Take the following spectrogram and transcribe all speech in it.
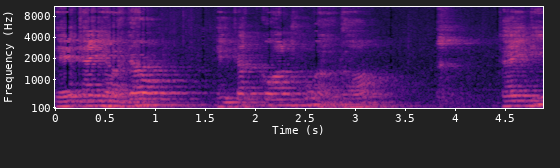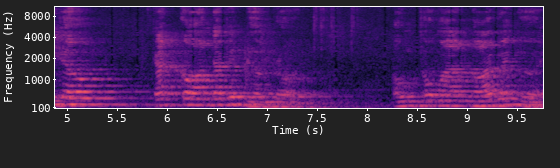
Để Thầy ở đâu thì các con cũng ở đó. Thầy đi đâu, các con đã biết đường rồi. Ông Thomas nói với người,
